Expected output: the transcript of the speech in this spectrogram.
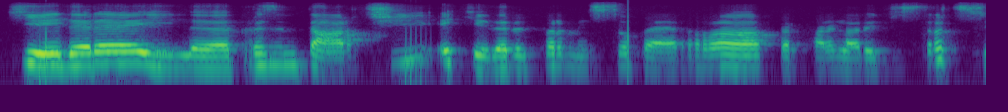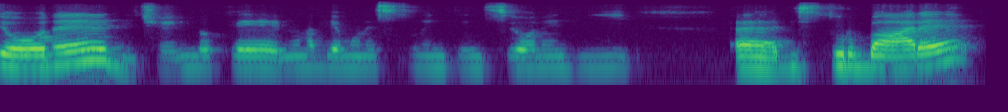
chiedere il presentarci e chiedere il permesso per, per fare la registrazione dicendo che non abbiamo nessuna intenzione di eh, disturbare,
